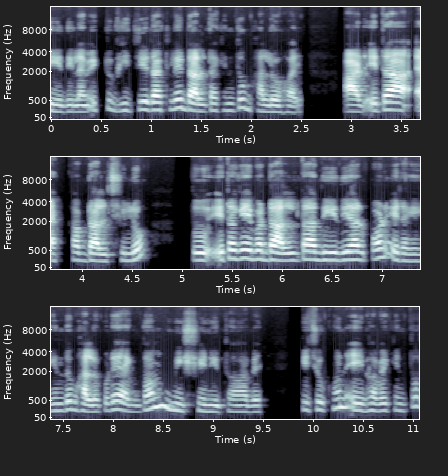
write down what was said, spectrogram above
দিয়ে দিলাম। একটু ভিজিয়ে রাখলে ডালটা কিন্তু ভালো হয়। আর এটা এক কাপ ডাল ছিল। তো এটাকে এবার ডালটা দিয়ে দেওয়ার পর এটাকে কিন্তু ভালো করে একদম মিশিয়ে নিতে হবে। কিছুক্ষণ এইভাবে কিন্তু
